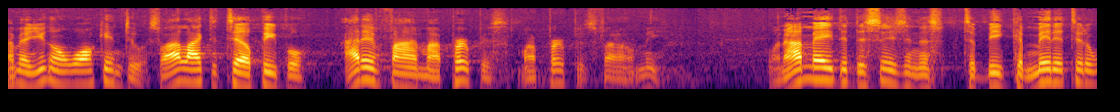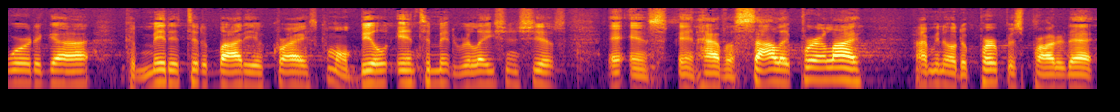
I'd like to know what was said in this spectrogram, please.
I mean, you're going to walk into it. So I like to tell people, I didn't find my purpose, my purpose found me. When I made the decision to, be committed to the Word of God, committed to the body of Christ, come on, build intimate relationships and, and, and have a solid prayer life, I mean, know the purpose part of that?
